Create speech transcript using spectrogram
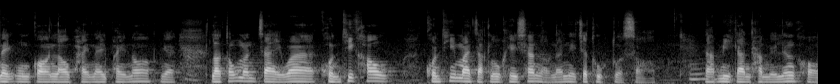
ในองค์กรเราภายในภายนอกเนี่ยเราต้องมั่นใจว่าคนที่เข้าคนที่มาจากโลเคชันเหล่านั้นเนี่ยจะถูกตรวจสอบ นะครับมีการทำในเรื่องของ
